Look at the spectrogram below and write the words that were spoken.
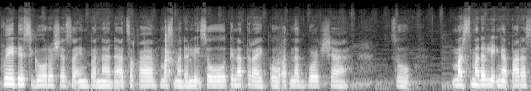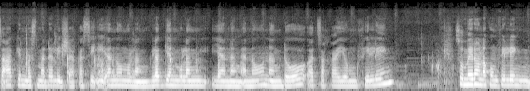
pwede siguro siya sa empanada at saka mas madali. So, tinatry ko at nag-work siya. So, mas madali nga para sa akin mas madali siya kasi i-ano mo lang lagyan mo lang yan ng ano ng dough at saka yung filling So meron akong feeling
